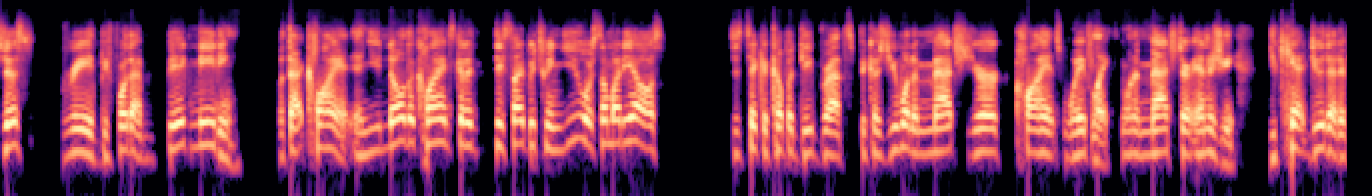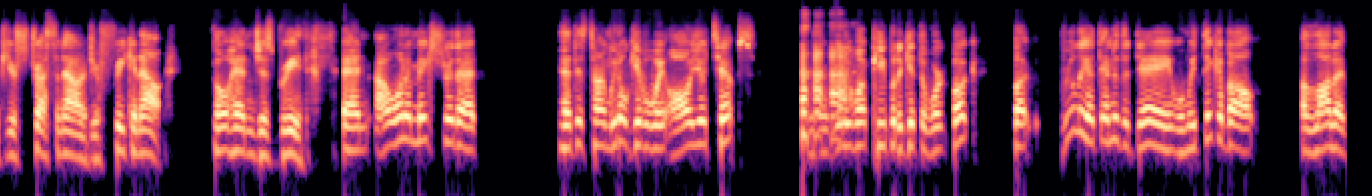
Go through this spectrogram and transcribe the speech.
Just breathe before that big meeting with that client. And you know the client's going to decide between you or somebody else. Just take a couple deep breaths because you want to match your client's wavelength. You want to match their energy. You can't do that if you're stressing out, if you're freaking out. Go ahead and just breathe. And I want to make sure that at this time we don't give away all your tips. I really want people to get the workbook. But really, at the end of the day, when we think about a lot of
